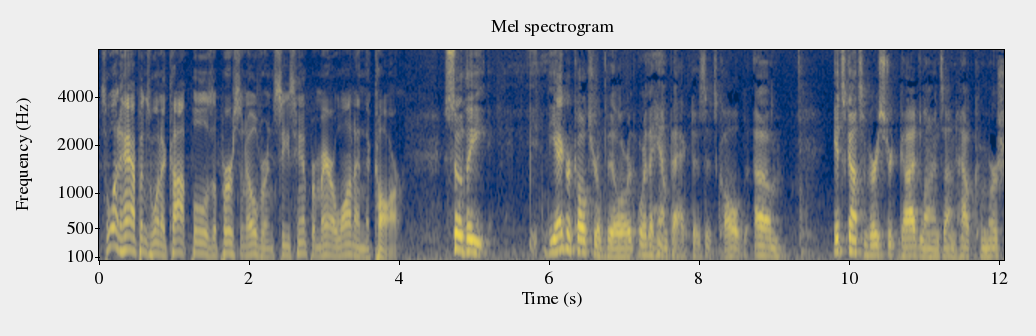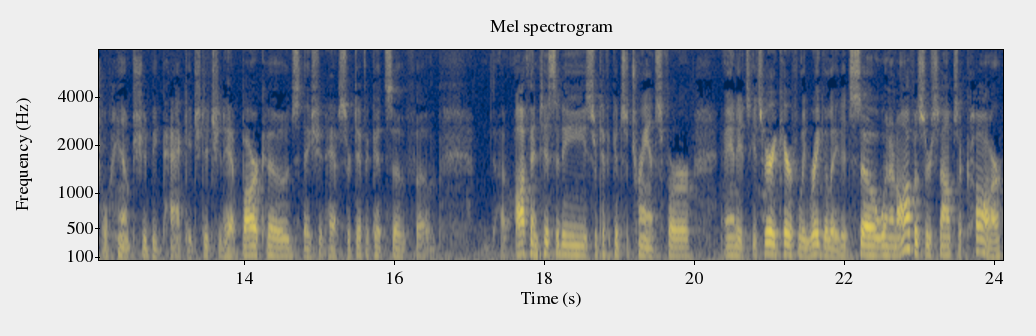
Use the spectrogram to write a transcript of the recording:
So, what happens when a cop pulls a person over and sees hemp or marijuana in the car? So the the agricultural bill, or, or the Hemp Act, as it's called, um, it's got some very strict guidelines on how commercial hemp should be packaged. It should have barcodes. They should have certificates of um, authenticity, certificates of transfer, and it's it's very carefully regulated. So when an officer stops a car,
